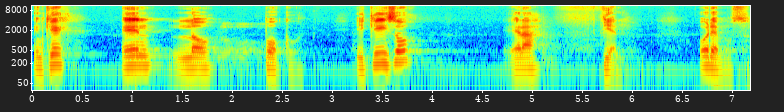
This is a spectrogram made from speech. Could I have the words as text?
¿En qué? En lo poco. ¿Y qué hizo? Era fiel. Oremos.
